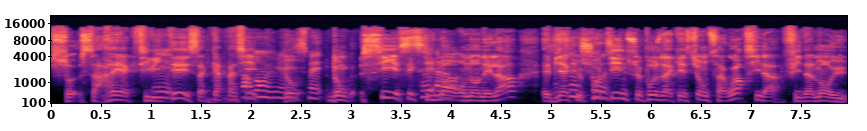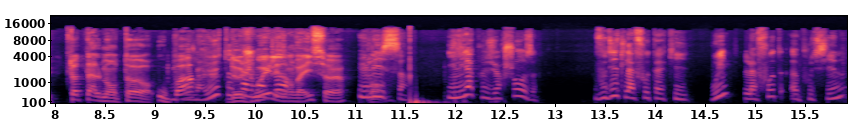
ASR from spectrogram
sa réactivité et sa capacité. donc, si effectivement on en est là, eh bien que Poutine se pose la question de savoir s'il a finalement eu totalement tort ou pas de jouer les envahisseurs. Ulysse, il y a plusieurs choses. Vous dites la faute à qui? Oui, la faute à Poutine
